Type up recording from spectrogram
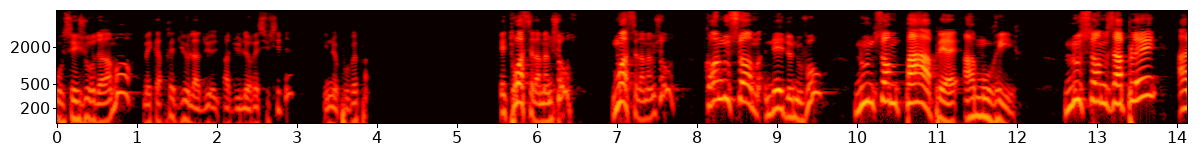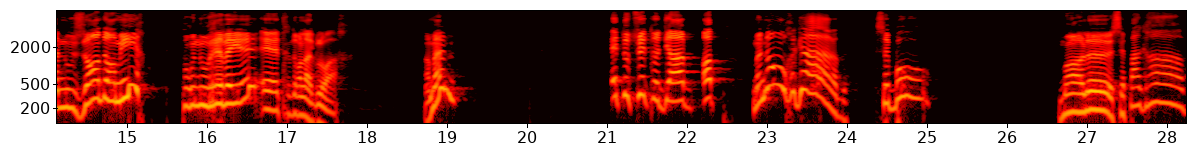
au séjour de la mort, mais qu'après Dieu a dû, a dû le ressusciter. Il ne pouvait pas. Et toi, c'est la même chose. Moi, c'est la même chose. Quand nous sommes nés de nouveau, nous ne sommes pas appelés à mourir. Nous sommes appelés à nous endormir pour nous réveiller et être dans la gloire. Amen. Et tout de suite, le diable, hop, mais non, regarde, c'est beau. Mais c'est pas grave.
